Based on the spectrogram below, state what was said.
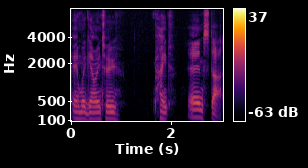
and we're going to paint and start.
